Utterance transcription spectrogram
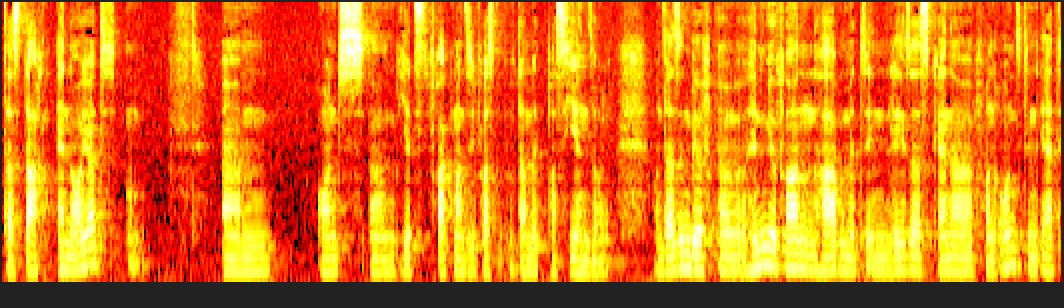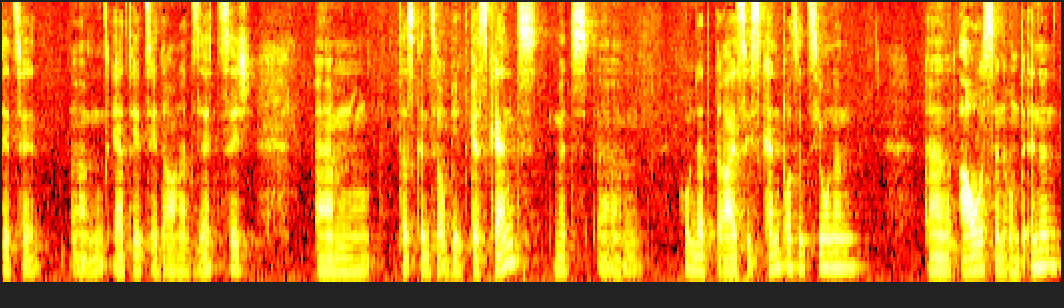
das Dach erneuert. Ähm, und ähm, jetzt fragt man sich, was damit passieren soll. Und da sind wir äh, hingefahren und haben mit dem Laserscanner von uns, den RTC, ähm, RTC 360, ähm, das ganze Objekt gescannt mit ähm, 130 Scanpositionen, äh, außen und innen.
